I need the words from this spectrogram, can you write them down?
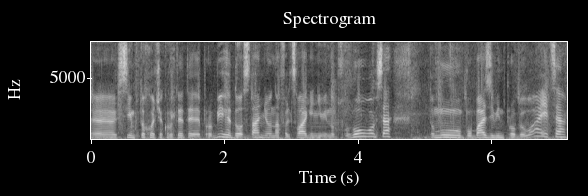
е, всім, хто хоче крутити пробіги, до останнього на Volkswagen він обслуговувався, тому по базі він пробивається.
